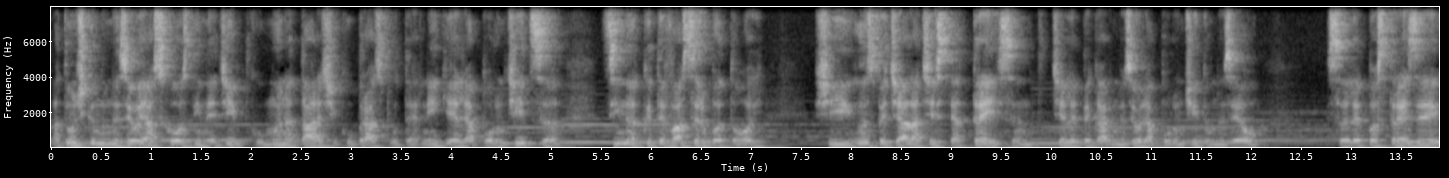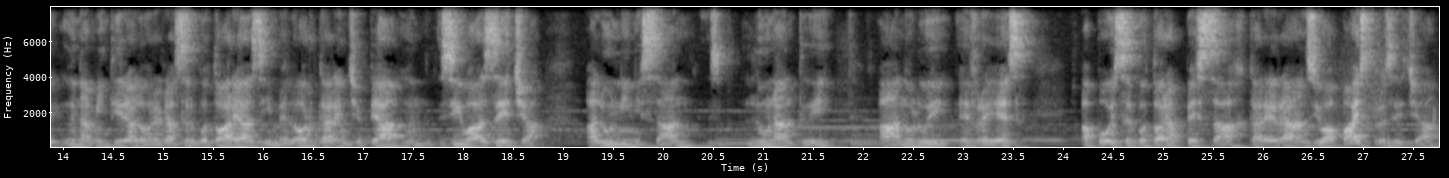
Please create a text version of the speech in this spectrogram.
Atunci când Dumnezeu i-a scos din Egipt cu mână tare și cu braț puternic, El le-a poruncit să țină câteva sărbători și în special acestea trei sunt cele pe care Dumnezeu le-a poruncit Dumnezeu să le păstreze în amintirea lor. Era sărbătoarea zimelor care începea în ziua 10 a lunii Nisan, luna întâi a anului evreiesc, apoi sărbătoarea Pesach, care era în ziua 14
